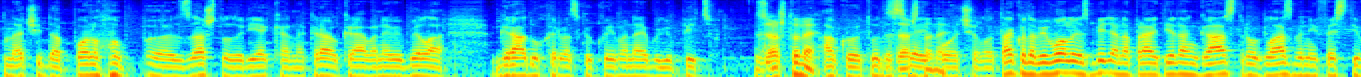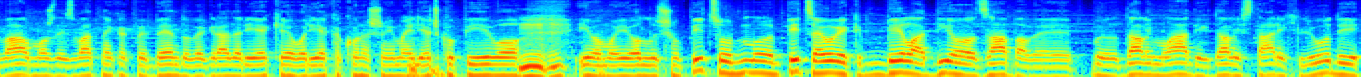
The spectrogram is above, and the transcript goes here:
Znači da ponovo, zašto Rijeka na kraju krajeva ne bi bila grad u Hrvatskoj koji ima najbolju picu. Zašto ne? Ako je tu da sve i počelo. Tako da bi volio zbilja napraviti jedan gastro glazbeni festival, možda izvat nekakve bendove grada Rijeke. Evo Rijeka konačno ima i riječko pivo, Mhm. imamo i odličnu picu. Pica je uvijek bila dio zabave, da li mladih, da li starih ljudi.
